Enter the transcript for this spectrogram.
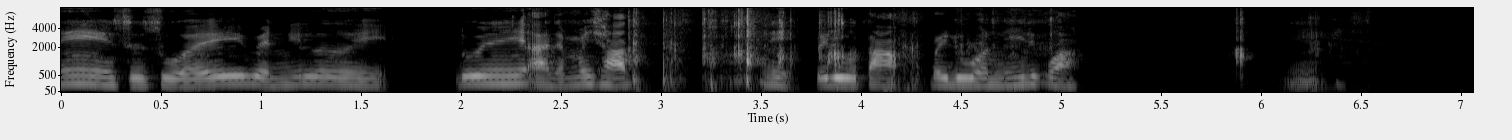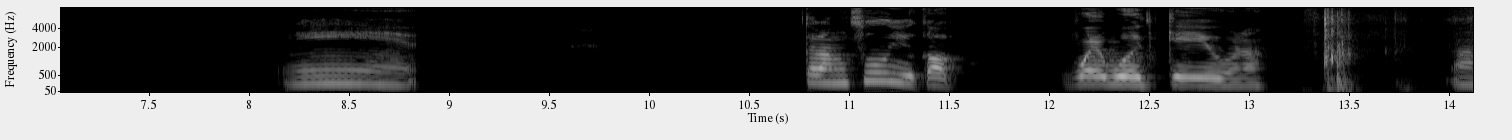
นี่สวยๆแบบนี้เลย ดูนี้อาจจะไม่ชัด นี่ไปดูตามไปดูอันนี้ดีกว่า นี่นี่กำลังสู้อยู่กับไวเวิร์ดเกลนะอะ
